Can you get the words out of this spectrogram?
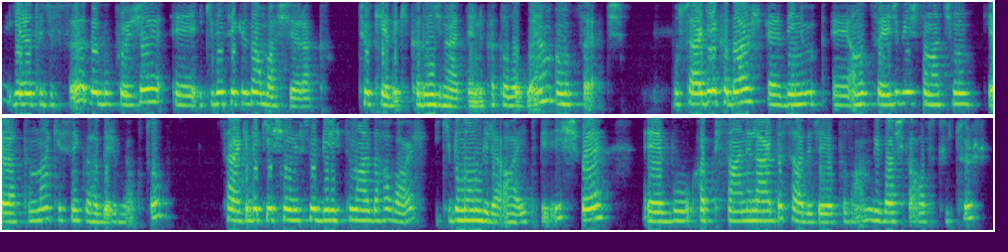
yaratıcısı ve bu proje 2008'den e, başlayarak Türkiye'deki kadın cinayetlerini kataloglayan Anıt Sayaç. Bu sergiye kadar benim anıt sayacı bir sanatçının yarattığından kesinlikle haberim yoktu. Sergideki işin ismi Bir ihtimal Daha Var. 2011'e ait bir iş ve bu hapishanelerde sadece yapılan bir başka alt kültür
